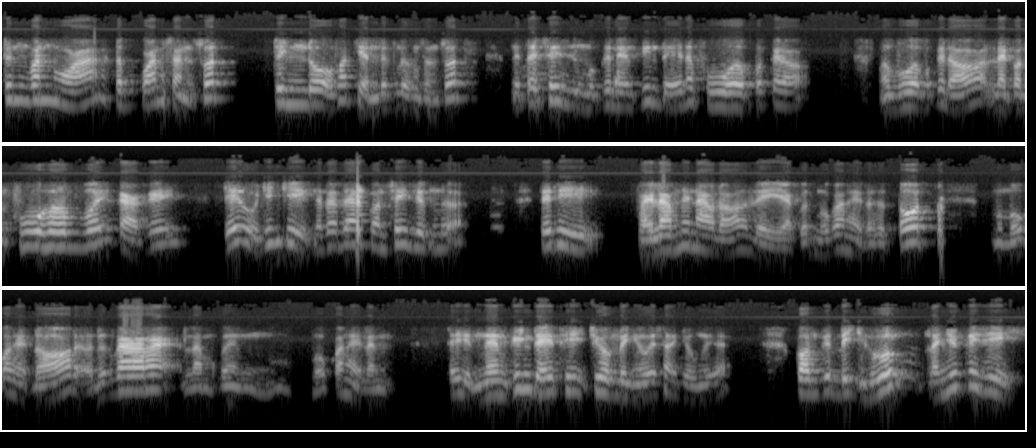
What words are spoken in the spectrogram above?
trưng văn hóa, tập quán sản xuất, trình độ phát triển lực lượng sản xuất, người ta xây dựng một cái nền kinh tế nó phù hợp với cái đó. Mà phù hợp với cái đó lại còn phù hợp với cả cái chế độ chính trị người ta đang còn xây dựng nữa. Thế thì phải làm thế nào đó để giải quyết mối quan hệ đó thật tốt. Mà mối quan hệ đó ở nước ta đấy là một cái mối quan hệ là xây dựng nền kinh tế thị trường định hướng xã chủ nghĩa. Còn cái định hướng là những cái gì,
